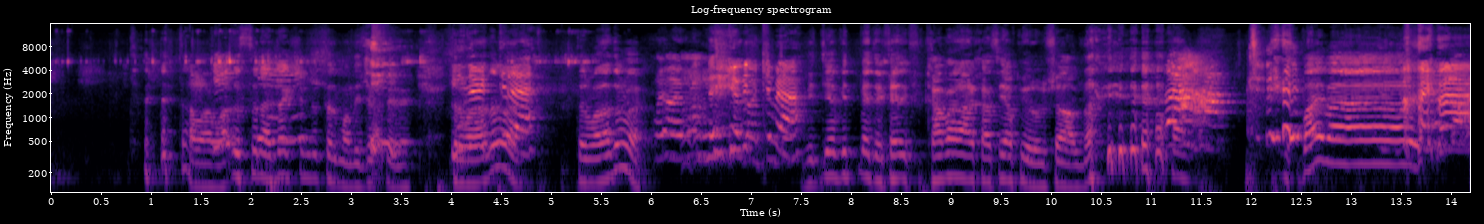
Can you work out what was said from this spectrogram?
tamam ısıracak şimdi tırmalayacak seni. Tırmaladı mı? Tırmaladı mı? Bitti mi? Video bitmedi. Fe- kamera arkası yapıyorum şu anda. Bay bay. Bay bay.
